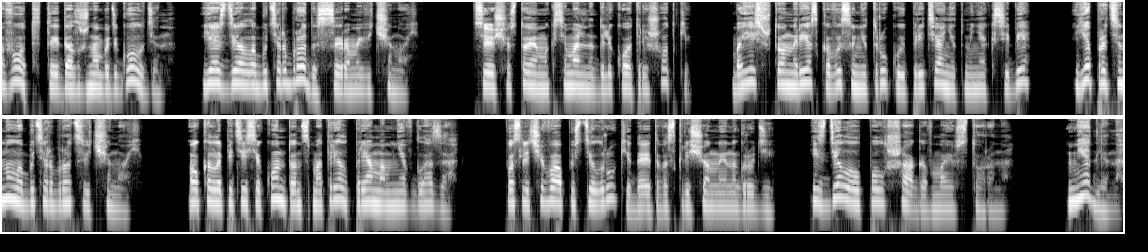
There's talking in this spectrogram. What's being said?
«Вот, ты должно быть голоден. Я сделала бутерброды с сыром и ветчиной». Все еще стоя максимально далеко от решетки, боясь, что он резко высунет руку и притянет меня к себе, я протянула бутерброд с ветчиной. Около пяти секунд он смотрел прямо мне в глаза, после чего опустил руки, до этого скрещенные на груди, и сделал полшага в мою сторону. Медленно,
